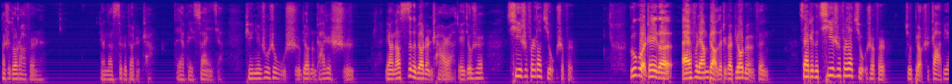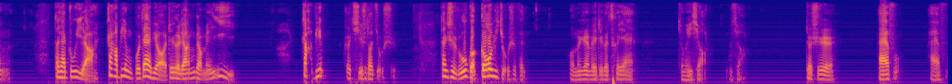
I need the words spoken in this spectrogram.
那是多少分呢？两到四个标准差，大家可以算一下，平均数是五十，标准差是十。两到四个标准差啊，也就是七十分到九十分。如果这个 F 量表的这个标准分在这个七十分到九十分，就表示诈病了。大家注意啊，诈病不代表这个量表没意义啊，诈病这七十到九十。但是如果高于九十分，我们认为这个测验就没效了，无效了。这是 F F，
